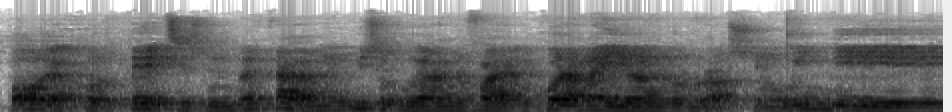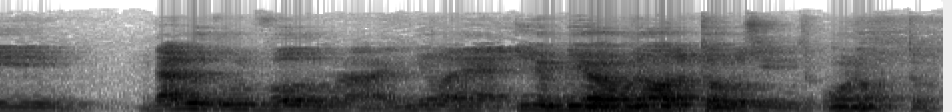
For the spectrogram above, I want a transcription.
poche accortezze sul mercato a mio avviso potranno fare ancora meglio l'anno prossimo. Quindi dallo tu il voto, ma il mio è Io il mio è un 8, un 8.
